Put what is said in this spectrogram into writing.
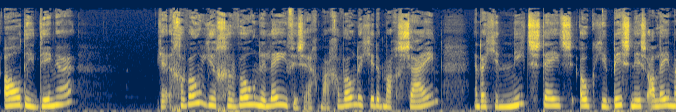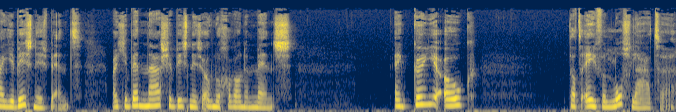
al die dingen gewoon je gewone leven, zeg maar. Gewoon dat je er mag zijn en dat je niet steeds ook je business alleen maar je business bent. Want je bent naast je business ook nog gewoon een mens. En kun je ook dat even loslaten?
